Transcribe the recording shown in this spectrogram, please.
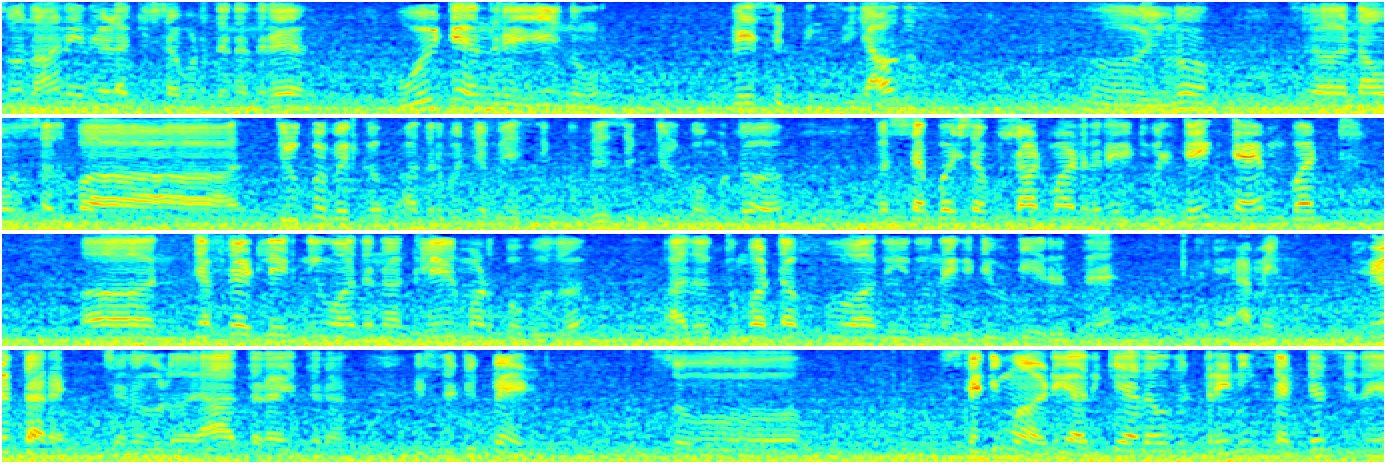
so ನಾನೇನು ಹೇಳೋಕ್ಕೆ ಇಷ್ಟಪಡ್ತೇನೆ ಅಂದರೆ ಒ ಇ ಟಿ ಅಂದರೆ ಏನು? ಬೇಸಿಕ್ ಥಿಂಗ್ಸ್ ಯಾವುದು ಯುನೋ ನಾವು ಸ್ವಲ್ಪ ತಿಳ್ಕೊಬೇಕು ಅದ್ರ ಬಗ್ಗೆ ಬೇಸಿಕ್ ಬೇಸಿಕ್ ತಿಳ್ಕೊಂಬಿಟ್ಟು ಸ್ಟೆಪ್ ಬೈ ಸ್ಟೆಪ್ ಸ್ಟಾರ್ಟ್ ಮಾಡಿದರೆ it will take time but definitely ನೀವು ಅದನ್ನು ಕ್ಲಿಯರ್ ಮಾಡ್ಕೋಬೋದು. ಅದು ತುಂಬ ಟಫು ಅದು ಇದು ನೆಗೆಟಿವಿಟಿ ಇರುತ್ತೆ. ಐ ಮೀನ್ ಹೇಳ್ತಾರೆ ಜನಗಳು, ಆ ಥರ, ಈ ಥರ. ಇಟ್ಸ್ ಡಿಪೆಂಡ್ ಸೊ ಸ್ಟಡಿ ಮಾಡಿ, ಅದಕ್ಕೆ ಆದ ಒಂದು ಟ್ರೈನಿಂಗ್ ಸೆಂಟರ್ಸ್ ಇದೆ.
